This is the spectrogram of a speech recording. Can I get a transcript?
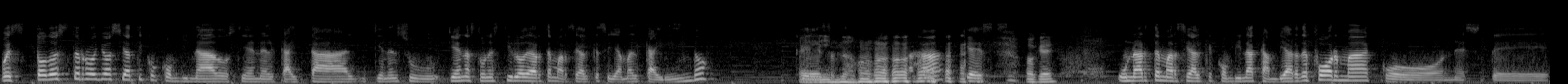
Pues todo este rollo asiático combinados. Tienen el kaital y tienen su. Tienen hasta un estilo de arte marcial que se llama el kailindo. Qué que es- lindo. Ajá, que es Ok. Un arte marcial que combina cambiar de forma con este.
